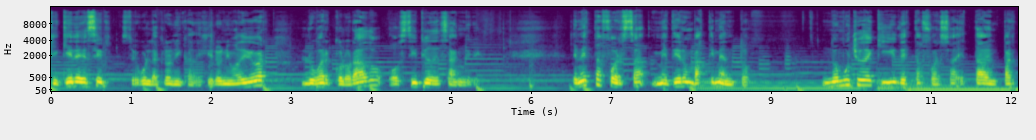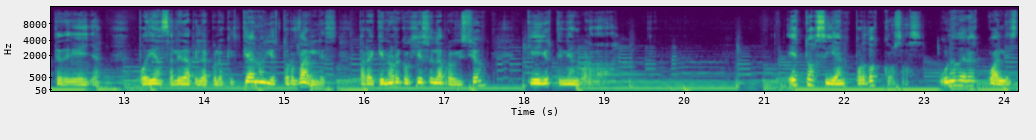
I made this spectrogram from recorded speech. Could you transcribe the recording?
que quiere decir, según la crónica de Jerónimo de Vivar, lugar colorado o sitio de sangre. En esta fuerza metieron bastimento, no mucho de aquí, de esta fuerza, estaba en parte de ella. Podían salir a pelear con los cristianos y estorbarles para que no recogiesen la provisión que ellos tenían guardada. Esto hacían por dos cosas, una de las cuales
